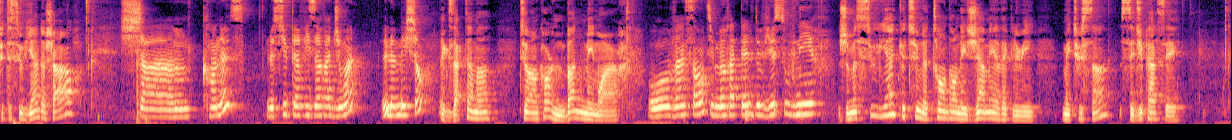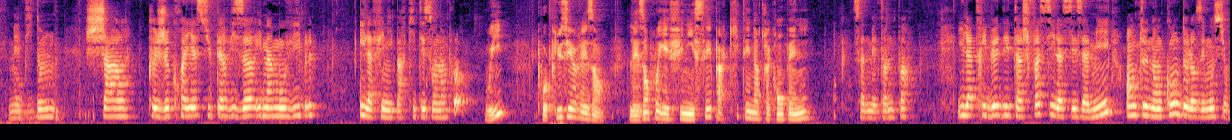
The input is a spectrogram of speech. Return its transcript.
Tu te souviens de Charles? Charles Connors, le superviseur adjoint, le méchant Exactement. Tu as encore une bonne mémoire. Oh, Vincent, tu me rappelles de vieux souvenirs. Je me souviens que tu ne t'entendais jamais avec lui, mais tout ça, c'est du passé. Mais dis donc, Charles, que je croyais superviseur inamovible, il a fini par quitter son emploi Oui, pour plusieurs raisons. Les employés finissaient par quitter notre compagnie. Ça ne m'étonne pas. Il attribuait des tâches faciles à ses amis en tenant compte de leurs émotions.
